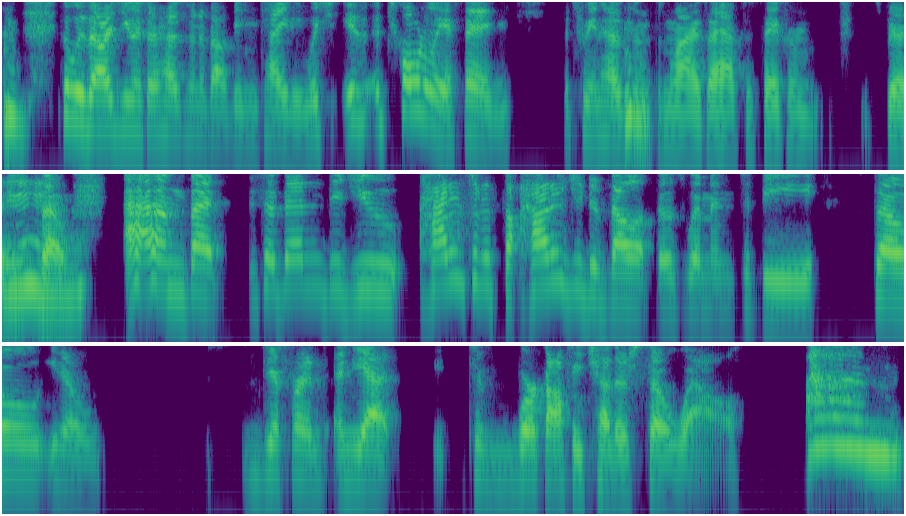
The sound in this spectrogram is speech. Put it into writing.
who was arguing with her husband about being tidy, which is a, totally a thing between husbands and wives i have to say from experience. So um but so then did you how did sort of th- how did you develop those women to be so you know different and yet to work off each other so well? Um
